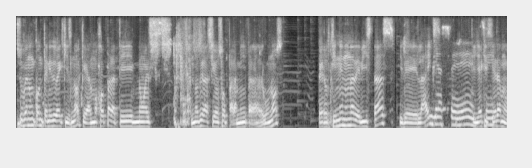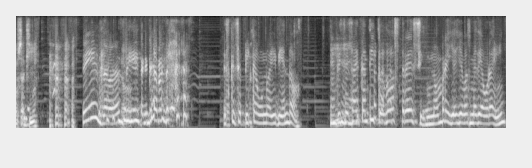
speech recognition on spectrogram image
suben un contenido X, ¿no? Que a lo mejor para ti no es, no es gracioso, para mí, para algunos, pero tienen una de vistas y de likes que ya quisiéramos aquí. Sí, la verdad, sí, definitivamente. Es que se pica uno ahí viendo. Dices, hay tantito, dos, tres, y nombre, ya llevas media hora ahí.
